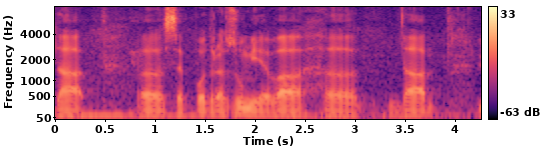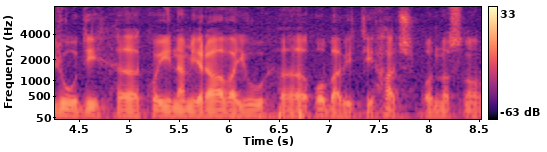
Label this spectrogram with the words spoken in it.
da e, se podrazumijeva da ljudi eh, koji namjeravaju eh, obaviti hač, odnosno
